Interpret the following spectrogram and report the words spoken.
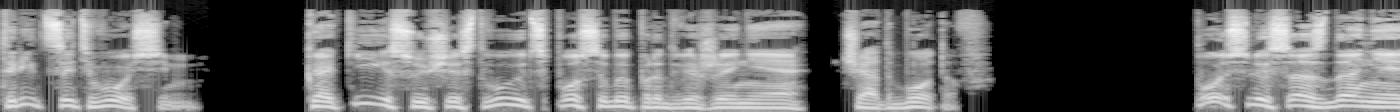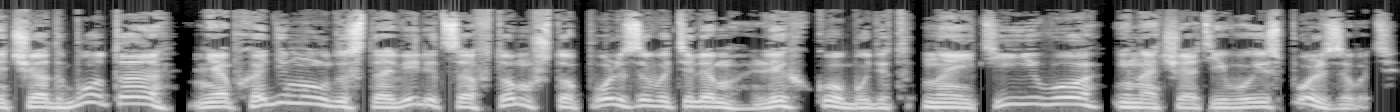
38. Какие существуют способы продвижения чат-ботов? После создания чат-бота необходимо удостовериться в том, что пользователям легко будет найти его и начать его использовать.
